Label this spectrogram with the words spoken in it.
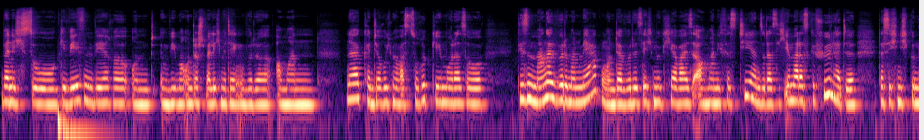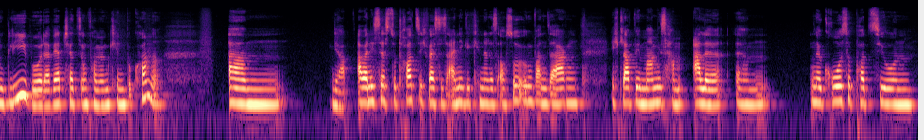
wenn ich so gewesen wäre und irgendwie mal unterschwellig mir denken würde, oh Mann, ne, könnt ihr ruhig mal was zurückgeben oder so, diesen Mangel würde man merken und der würde sich möglicherweise auch manifestieren, sodass ich immer das Gefühl hätte, dass ich nicht genug Liebe oder Wertschätzung von meinem Kind bekomme. Ähm, ja, aber nichtsdestotrotz, ich weiß, dass einige Kinder das auch so irgendwann sagen. Ich glaube, wir Mamis haben alle ähm, eine große Portion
